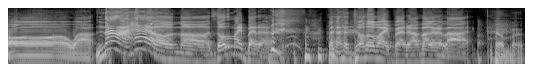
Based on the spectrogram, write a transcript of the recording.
Oh wow. Nah, hell no. Dolemite better. Dolemite better. I'm not gonna lie. Yeah, man.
